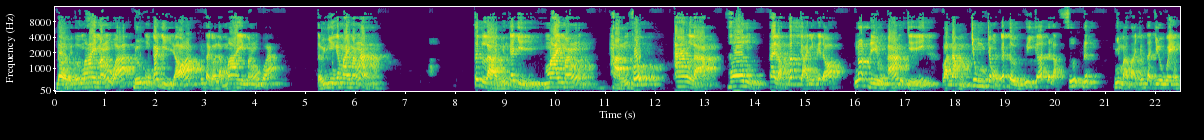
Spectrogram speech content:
đời tôi may mắn quá, được một cái gì đó, chúng ta gọi là may mắn quá. Tự nhiên cái may mắn à? Tức là những cái gì may mắn, hạnh phúc, an lạc hơn hay là tất cả những cái đó, nó đều ám chỉ và nằm chung trong một cái từ quy kết đó là phước đức. Nhưng mà tại chúng ta chưa quen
